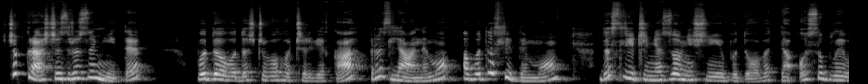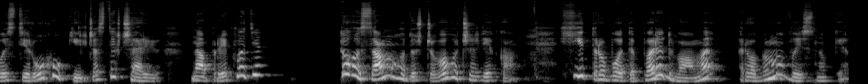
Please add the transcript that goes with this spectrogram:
Щоб краще зрозуміти будову дощового черв'яка, розглянемо або дослідимо дослідження зовнішньої будови та особливості руху кільчастих червів на прикладі того самого дощового черв'яка. Хід роботи перед вами робимо висновки.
